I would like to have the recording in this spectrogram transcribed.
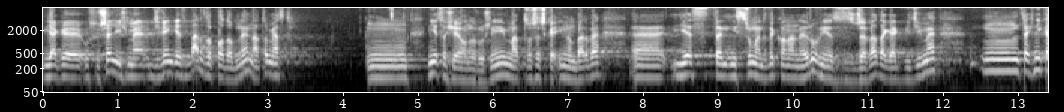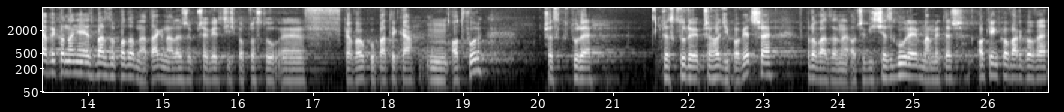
Jak e, usłyszeliśmy, dźwięk jest bardzo podobny, natomiast Nieco się on różni, ma troszeczkę inną barwę. E, Jest ten instrument wykonany również z drzewa, tak jak widzimy. Mm, Technika wykonania jest bardzo podobna, tak? Należy przewiercić po prostu e, w kawałku patyka mm, otwór, przez, które, przez który przechodzi powietrze, wprowadzane oczywiście z góry. Mamy też okienko wargowe.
